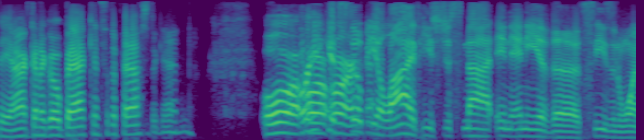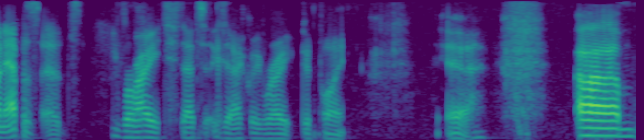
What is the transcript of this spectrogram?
they aren't going to go back into the past again, or or or, he could or- still be alive. He's just not in any of the season one episodes. Right. That's exactly right. Good point. Yeah. Um,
